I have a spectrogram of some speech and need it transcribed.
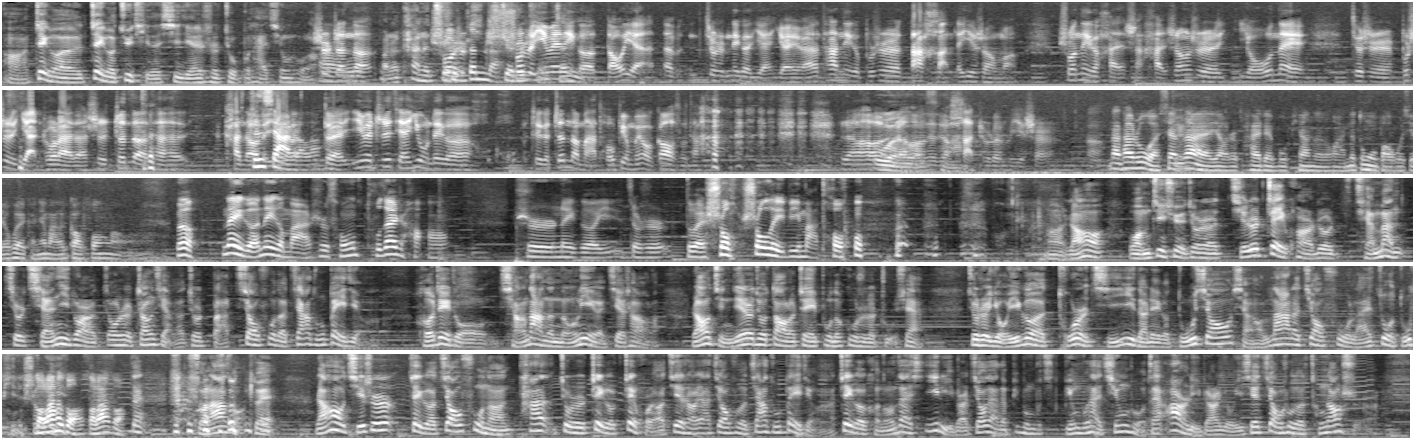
啊，这个这个具体的细节是就不太清楚了，是真的。反正看着说是真的说是因为那个导演呃，不就是那个演演员，他那个不是大喊了一声吗？说那个喊声喊声是由那，就是不是演出来的，是真的 他看到真一个吓着了对，因为之前用这个这个真的码头并没有告诉他，然后然后他就喊出了这么一声。那他如果现在要是拍这部片子的话，那动物保护协会肯定把他告疯了。没有那个那个马是从屠宰场，是那个就是对收收了一笔马头，啊，然后我们继续，就是其实这块儿就是前半，就是前一段都是彰显了，就是把教父的家族背景和这种强大的能力给介绍了，然后紧接着就到了这一部的故事的主线，就是有一个土耳其裔的这个毒枭想要拉着教父来做毒品生意，索拉索，索拉索，对索拉索对。然后其实这个教父呢，他就是这个这会儿要介绍一下教父的家族背景啊，这个可能在一里边交代的并不并不太清楚，在二里边有一些教父的成长史。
